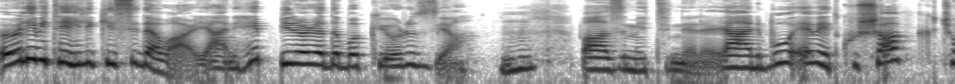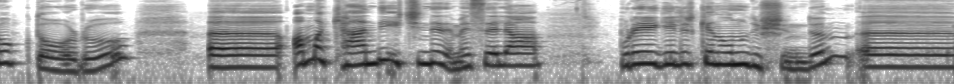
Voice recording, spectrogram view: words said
Öyle bir tehlikesi de var. Yani hep bir arada bakıyoruz ya. Hı hı. Bazı metinlere. Yani bu evet kuşak çok doğru. Ee, ama kendi içinde de mesela buraya gelirken onu düşündüm. Ee,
